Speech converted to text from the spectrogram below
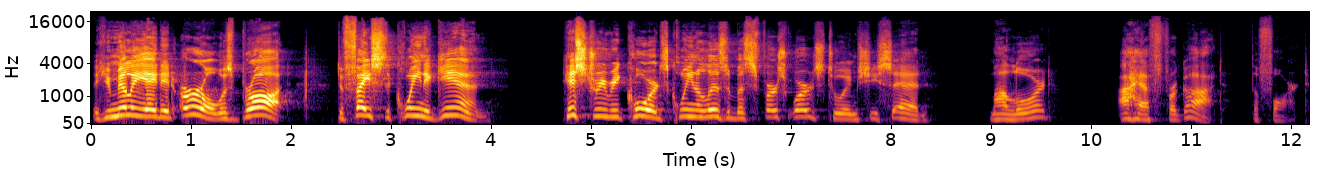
The humiliated Earl was brought to face the Queen again. History records Queen Elizabeth's first words to him. She said, My Lord, I hath forgot the fart.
